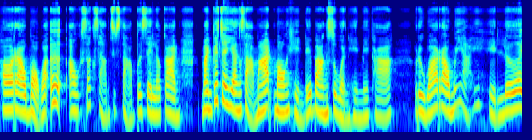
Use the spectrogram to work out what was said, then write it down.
พอเราบอกว่าเออเอาสัก 33%แล้วกัน มันก็จะยังสามารถมองเห็นได้บางส่วนเห็นไหมคะ หรือว่าเราไม่อยากให้เห็นเลย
